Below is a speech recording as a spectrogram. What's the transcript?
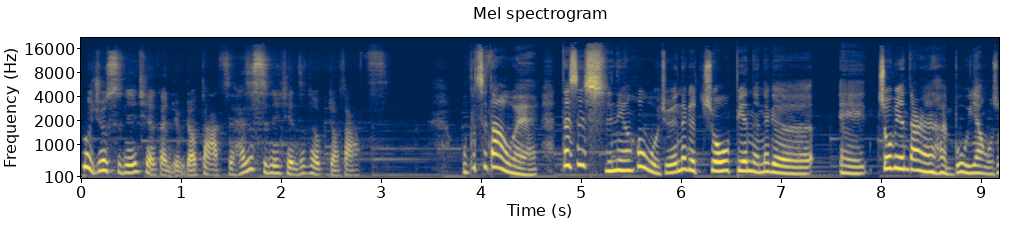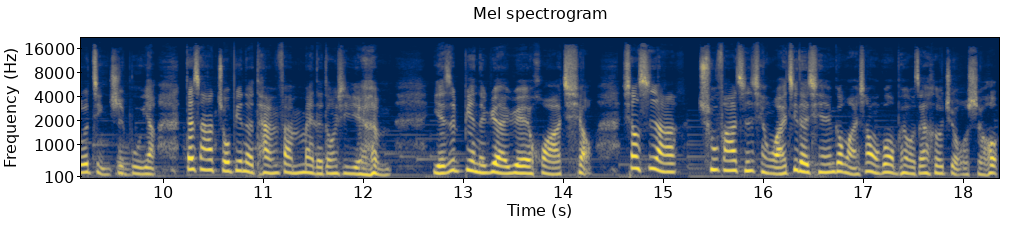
我觉得十年前的感觉比较大只，还是十年前真的有比较大只？我不知道哎，但是十年后，我觉得那个周边的那个。诶，周边当然很不一样。我说景致不一样，嗯、但是它周边的摊贩卖的东西也很，也是变得越来越花俏。像是啊，出发之前我还记得前一个晚上，我跟我朋友在喝酒的时候，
